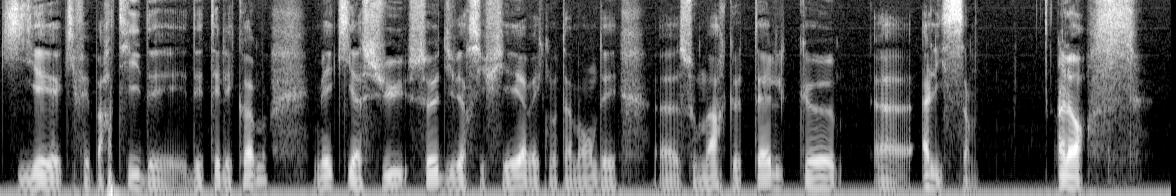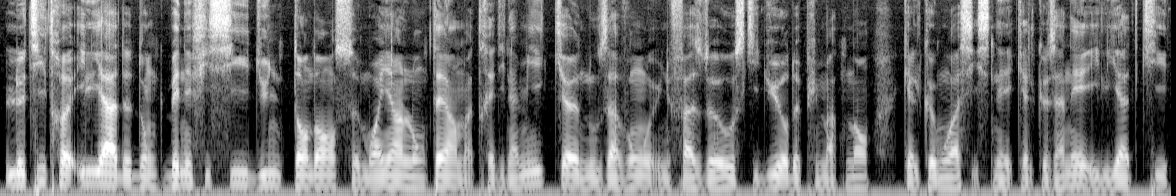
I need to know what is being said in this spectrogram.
qui, est, qui fait partie des, des, télécoms, mais qui a su se diversifier avec notamment des sous-marques telles que Alice. Alors, le titre Iliad donc bénéficie d'une tendance moyen-long terme très dynamique. Nous avons une phase de hausse qui dure depuis maintenant quelques mois, si ce n'est quelques années. Iliad qui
